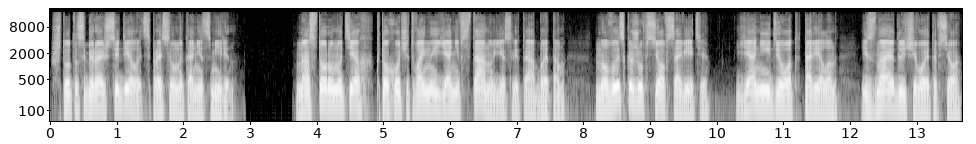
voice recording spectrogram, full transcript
«Что ты собираешься делать?» — спросил наконец Мирин. «На сторону тех, кто хочет войны, я не встану, если ты об этом, но выскажу все в совете. Я не идиот, Тавелон, и знаю, для чего это все.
